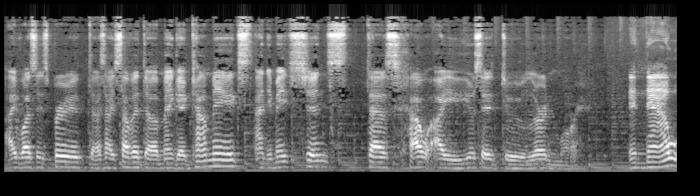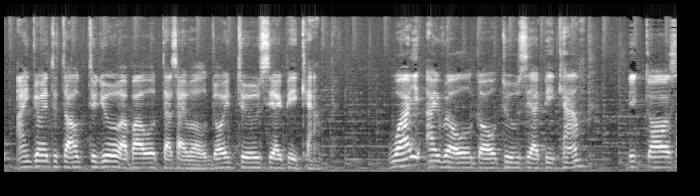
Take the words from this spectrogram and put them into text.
I was inspired as I saw the manga comics, animations. That's how I use it to learn more. And now I'm going to talk to you about as I will go to CIP camp. Why I will go to CIP camp? Because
